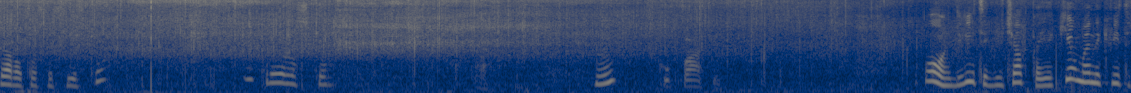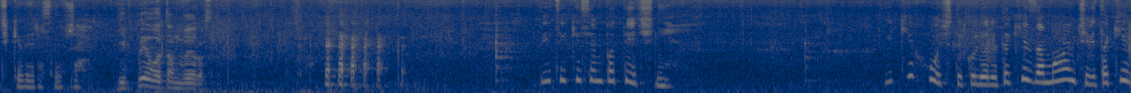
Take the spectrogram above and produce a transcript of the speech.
Зараз це сосиски і крилишки. Купати. Ой, дивіться, дівчатка, які в мене квіточки виросли вже. І пиво там виросте. Дивіться, які симпатичні. Які хочете кольори, такі заманчиві, такі,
